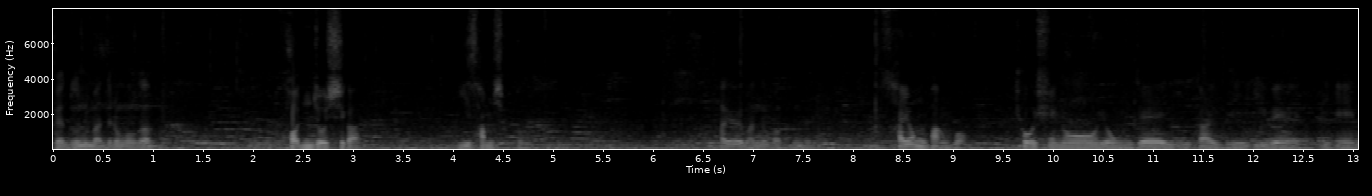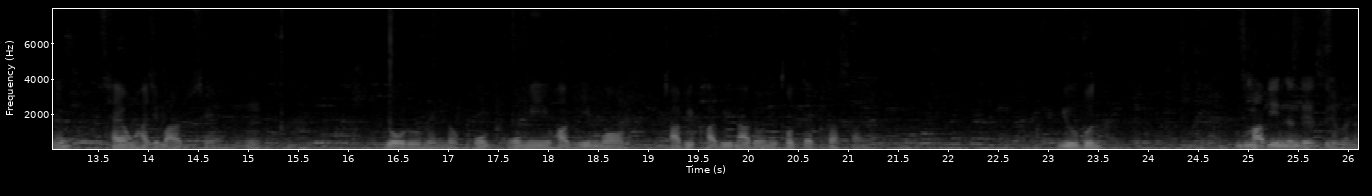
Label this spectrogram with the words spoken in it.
그냥 눈을 만드는 건가? 건조 시간 2, 30분. 타이어에 맞는 것 같은데. 사용 방법. 표시노 용제 이가이니 이외에는 사용하지 말아주세요. 응. 고- 고미 화기 뭐 자비 카비 나도니 토떼 쿠다사이. 유분 물기 있는데 쓰지 마라.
